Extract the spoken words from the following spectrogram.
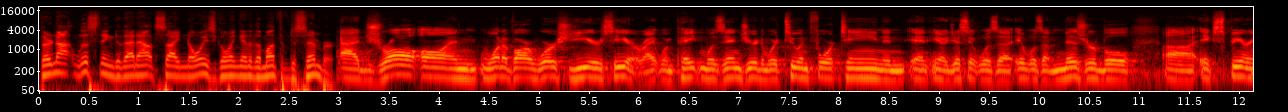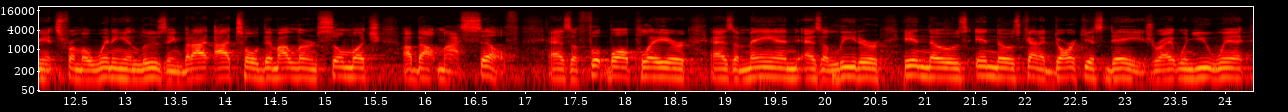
they're not listening to that outside noise going into the month of December. I draw on one of our worst years here, right? When Peyton was injured and we're 2 and 14 and, and you know, just it was a it was a miserable uh, experience from a winning and losing. But I, I told them I learned so much about myself as a football player, as a man, as a leader in those in those kind of darkest days, right? When you went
